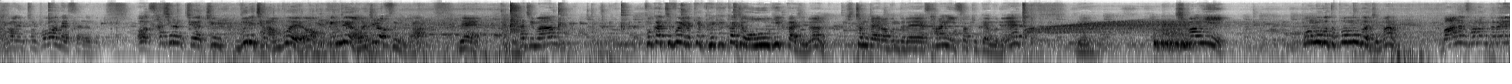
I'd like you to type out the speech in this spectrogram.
지방이 좀 뽑아냈어야 되는데. 어 사실은 제가 지금 눈이 잘 안 보여요. 굉장히 어지럽습니다. 예. 하지만 포카티브 이렇게 100회까지 오기까지는 시청자 여러분들의 사랑이 있었기 때문에 네. 지방이 뽑는 것도 뽑는 거지만 많은 사람들의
